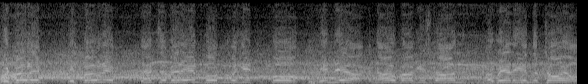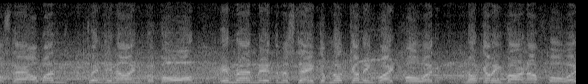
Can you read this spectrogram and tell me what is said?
Bowl him. It's bowled him. That's a very important wicket for India. Now Pakistan are really in the toils. They are 129 for four. Imran made the mistake of not coming quite forward, not coming far enough forward,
